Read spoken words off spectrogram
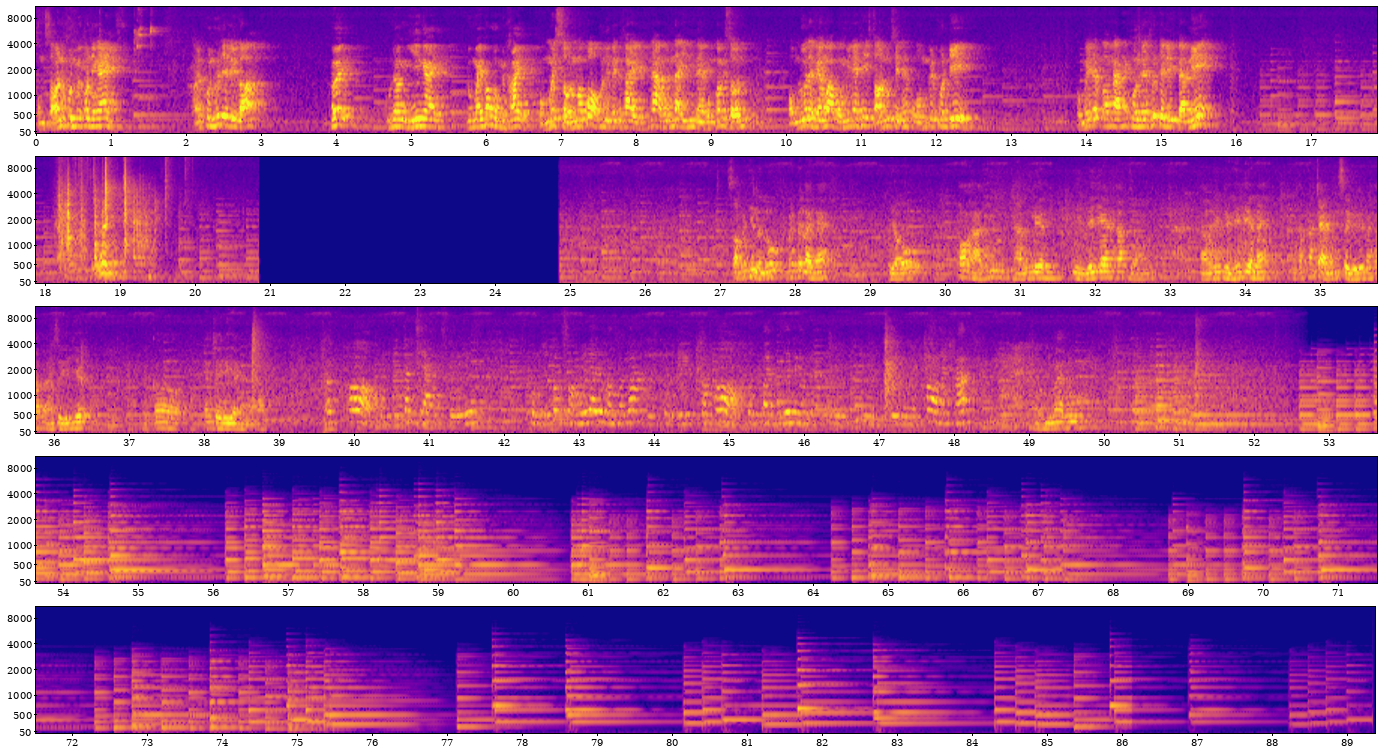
ผมสอนให้คุณเป็นคนยังไงสอนให้คุณรู้จริตเหรอ เฮ้ย คุณทำอย่างนี้ไง รู้ไหมพ่อผมเป็นใคร ผมไม่สนว่าพ่อคุณจะเป็นใคร หน้าผมหน้าอีที่ไหนผมก็ไม่สน ผมรู้แต่เพียงว่าผมมีหน้าที่สอนลูกศิษย์ให้ผมเป็นคนดี ผมไม่ได้ต้องการให้คุณในทุจริตแบบนี้ สอบไม่ติดเหรอลูกไม่เป็นไรนะ เดี๋ยวพ่อหาที่หาโรงเรียนอื่นเยอะแยะนะครับเดี๋ยวหาโรงเรียนอื่นให้เรียนนะนะครับตั้งใจอ่านหนังสือนะครับอ่านหนังสือเยอะ แล้วก็ตั้งใจเรียนนะครับครับพ่อผมจะตั้งใจอ่านหนังสือผมจะต้องสอนให้ได้ด้วยความสามารถของผมเองครับพ่อต่อไปผมจะได้เป็นกำลังอยู่อยู่อยู่เหมือนพ่อนะครับอ๋อดีมากลูกค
